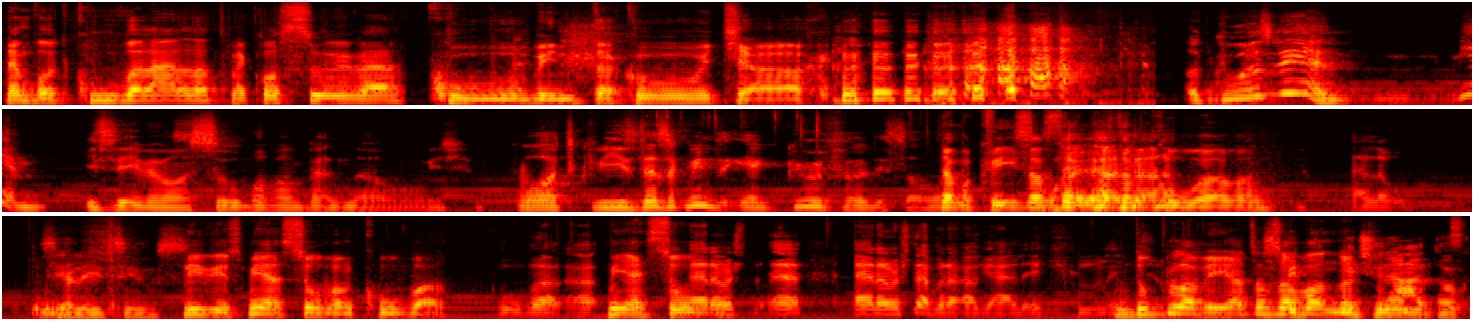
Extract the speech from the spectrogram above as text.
nem volt Q-val állat, meg hosszú ővel. Q, mint a kutya. A Q az milyen, milyen izéve van, szóba van benne amúgy. Volt quiz, de ezek mind ilyen külföldi szavak. nem a quiz, az Szóval- nem, nem Q-val van. Hello. Szia, Licius. Livius, milyen szó van Q-val? Kúval? Á, Milyen szó? Erre most, e- erre most nem reagálnék. Dupla V, hát azzal vannak. Mit csináltok?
